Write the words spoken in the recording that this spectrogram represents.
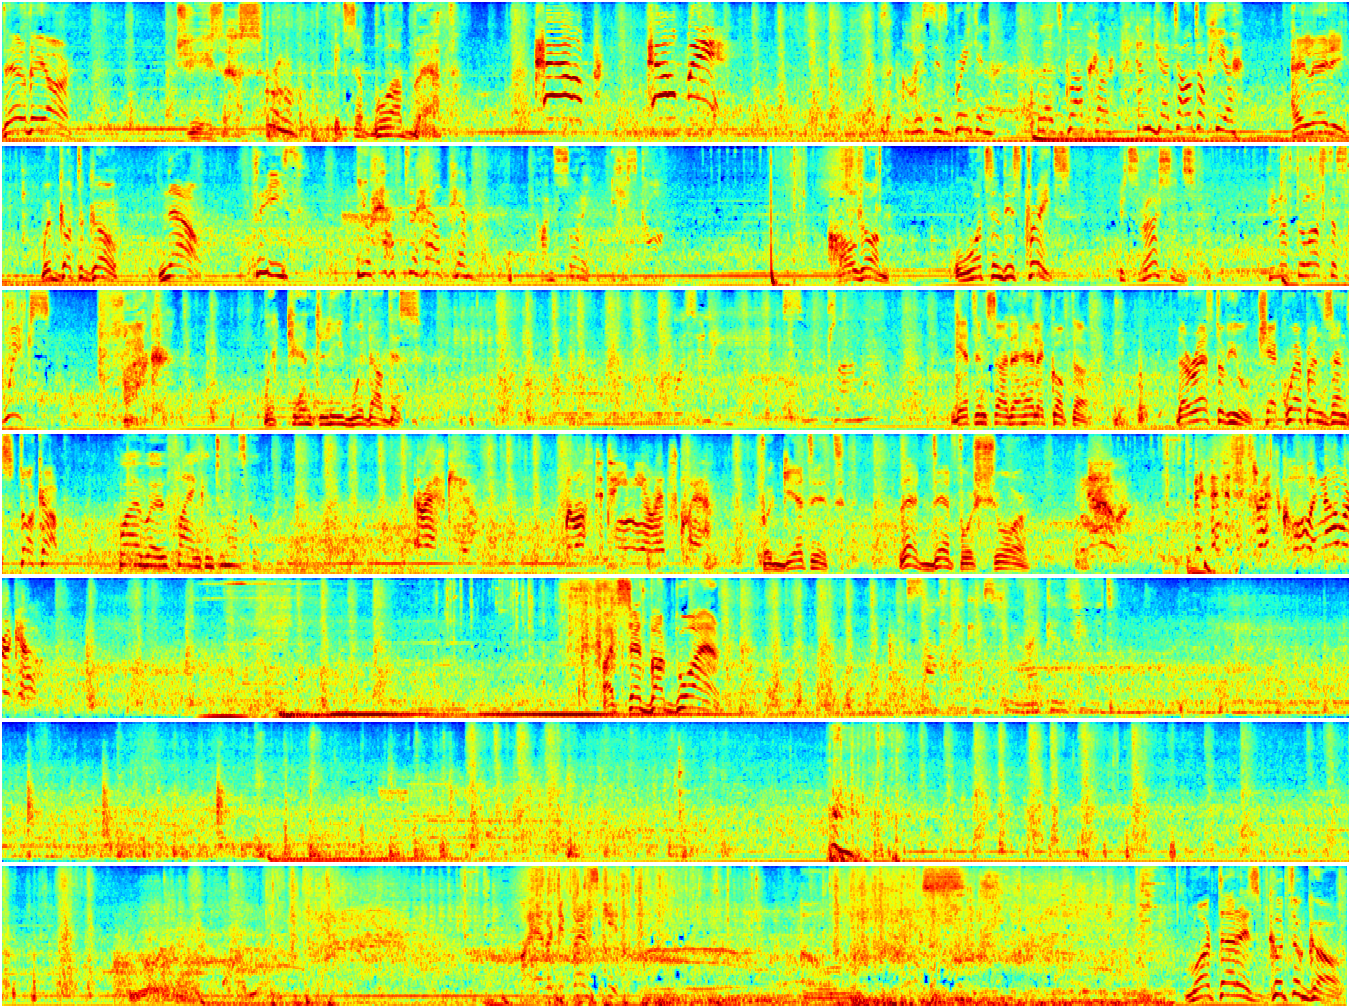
There they are! Jesus. It's a bloodbath. Help! Help me! The ice is breaking. Let's grab her and get out of here. Hey, lady, we've got to go. Now! Please. You have to help him. I'm sorry, he's gone. Hold on. What's in these crates? It's rations. Enough to last us weeks. Fuck. We can't leave without this. What's your name? Svetlana? Get inside the helicopter. The rest of you, check weapons and stock up. Why were you flying into Moscow? A rescue. We lost a team near Red Square. Forget it. They're dead for sure. No! They sent a distress call an hour ago. I've set barbed wire. Is good to go.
